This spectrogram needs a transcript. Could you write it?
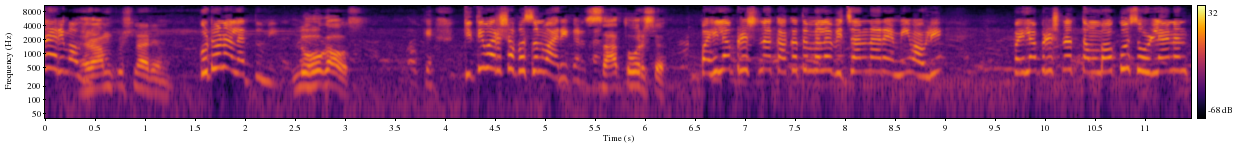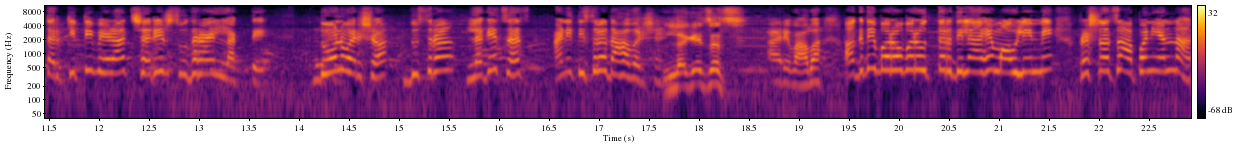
रामकृष्ण हरी माऊली? रामकृष्ण कुठून आलात तुम्ही? लोहगाव ओके. किती वर्षापासून वारी करता? सात वर्ष. पहिला प्रश्न काका तुम्हाला विचारणार आहे मी माऊली. पहिला प्रश्न तंबाखू सोडल्यानंतर किती वेळात शरीर सुधारायला लागते? दोन वर्ष दुसरं लगेचच आणि तिसरं दहा वर्ष. लगेचच. अरे वा वा. अगदी बरोबर उत्तर दिलं आहे माऊलींनी. प्रश्नाचा आपण यांना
